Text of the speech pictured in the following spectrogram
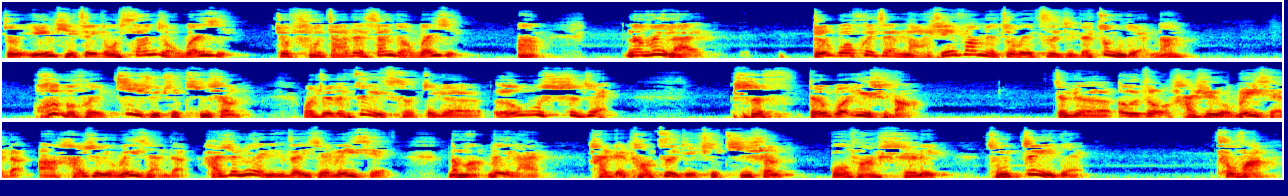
就引起这种三角关系，就复杂的三角关系啊。那未来德国会在哪些方面作为自己的重点呢？会不会继续去提升？我觉得这一次这个俄乌事件，使德国意识到，这个欧洲还是有威胁的啊，还是有危险的，还是面临着一些威胁。那么未来还得靠自己去提升国防实力，从这一点出发，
